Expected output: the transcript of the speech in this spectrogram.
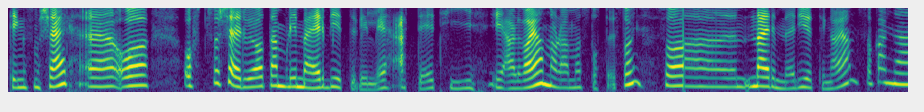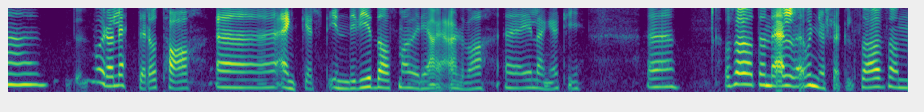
ting som skjer. Eh, og ofte så ser vi jo at de blir mer bitevillige etter ei tid i elva igjen, når de har stått en stund. Så eh, nærmere gytinga igjen, så kan det være lettere å ta eh, enkeltindivid da, som har vært i elva eh, i lengre tid. Eh, Og så har vi hatt en del undersøkelser av sånn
